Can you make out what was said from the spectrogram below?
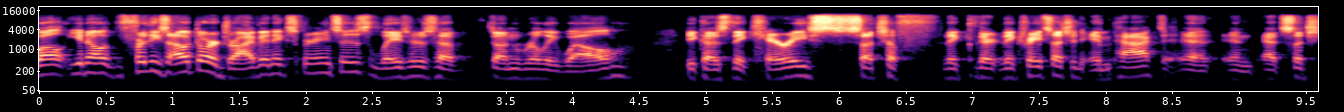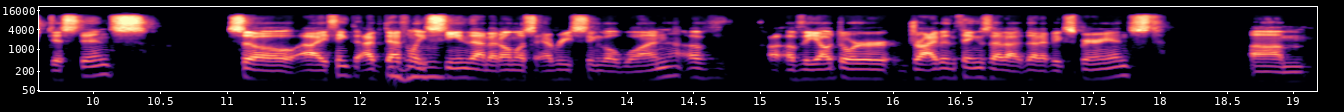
well, you know, for these outdoor drive-in experiences, lasers have done really well because they carry such a they they create such an impact at, and at such distance so I think I've definitely mm-hmm. seen them at almost every single one of of the outdoor drive-in things that I, that I've experienced. Um,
